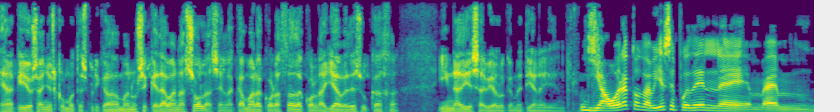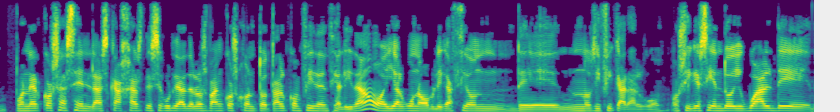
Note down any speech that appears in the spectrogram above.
en aquellos años, como te explicaba Manu, se quedaban a solas en la cámara corazada con la llave de su caja y nadie sabía lo que metían ahí dentro. ¿Y ahora todavía se pueden eh, em, poner cosas en las cajas de seguridad de los bancos con total confidencialidad o hay alguna obligación de notificar algo? ¿O sigue siendo igual de,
